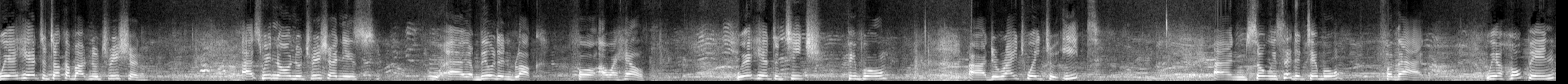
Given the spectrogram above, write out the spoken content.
We are here to talk about nutrition. As we know, nutrition is a building block for our health. We're here to teach people uh, the right way to eat. And so we set the table for that. We are hoping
